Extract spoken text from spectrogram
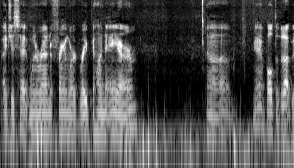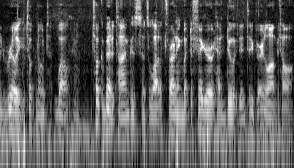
I just had went around the framework right behind the A-arm um, yeah, bolted it up. It really it took no time. Well, you know, took a bit of time because that's a lot of threading, but to figure out how to do it didn't take very long at all.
